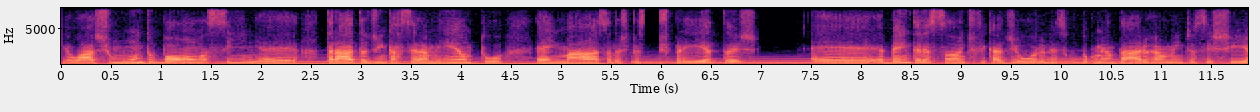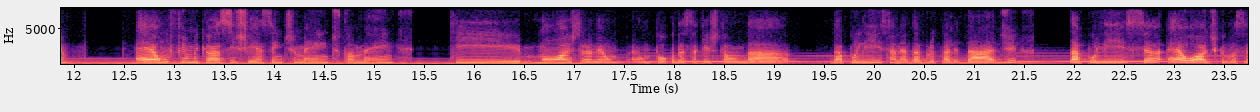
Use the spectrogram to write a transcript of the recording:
Eu acho muito bom, assim, é, trata de encarceramento é, em massa das pessoas pretas. É, é, bem interessante ficar de olho nesse documentário, realmente assistir. É um filme que eu assisti recentemente também, que mostra né, um, é um pouco dessa questão da, da polícia, né, da brutalidade da polícia. É o ódio que você,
